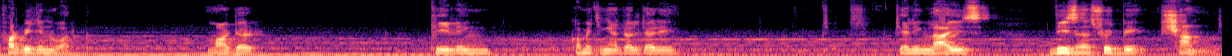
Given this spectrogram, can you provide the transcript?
forbidden work, murder, killing, committing adultery, telling lies, these should be shunned.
